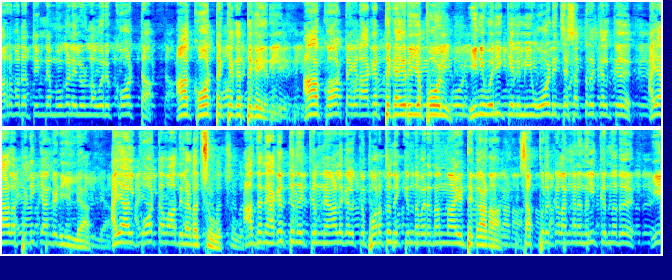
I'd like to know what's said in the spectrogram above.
പർവതത്തിന്റെ മുകളിലുള്ള ഒരു കോട്ട ആ കോട്ടയ്ക്കകത്ത് കയറി. ആ കോട്ടയുടെ അകത്ത് കയറിയപ്പോൾ ഇനി ഒരിക്കലും ഈ ഓടിച്ച ശത്രുക്കൾക്ക് അയാളെ പിടിക്കാൻ കഴിയില്ല. അയാൾ കോട്ടവാതിലടച്ചു അതിനകത്ത് നിൽക്കുന്ന ആളുകൾക്ക് പുറത്ത് നിൽക്കുന്നവരെ നന്നായിട്ട് കാണാം. ശത്രുക്കൾ അങ്ങനെ നിൽക്കുന്നത് ഈ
